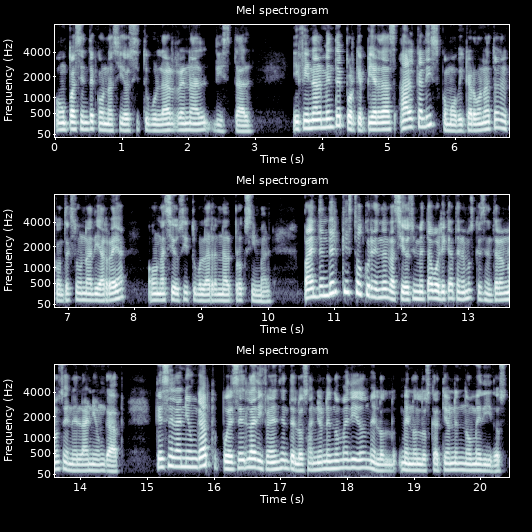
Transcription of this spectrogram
o un paciente con acidosis tubular renal distal. Y finalmente, porque pierdas álcalis, como bicarbonato, en el contexto de una diarrea o una acidosis tubular renal proximal. Para entender qué está ocurriendo en la acidosis metabólica, tenemos que centrarnos en el anion gap. ¿Qué es el anion gap? Pues es la diferencia entre los aniones no medidos menos los cationes no medidos.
